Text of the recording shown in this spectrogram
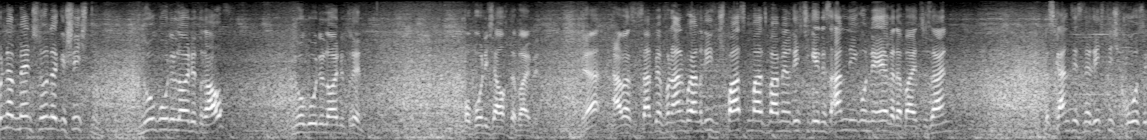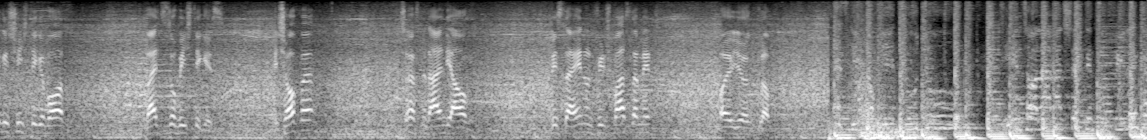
100 Menschen, 100 Geschichten. Nur gute Leute drauf, nur gute Leute drin. Obwohl ich auch dabei bin. Ja, aber es hat mir von Anfang an riesen Spaß gemacht. Es war mir ein richtiges Anliegen und eine Ehre, dabei zu sein. Das Ganze ist eine richtig große Geschichte geworden, weil es so wichtig ist. Ich hoffe, es öffnet allen die Augen. Bis dahin und viel Spaß damit. Euer Jürgen Klopp. Es gibt noch viel zu tun. Die Intoleranz steckt in zu vielen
